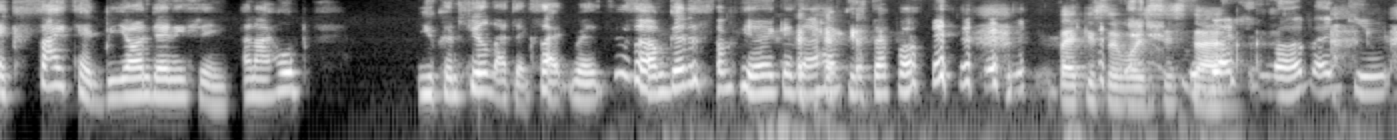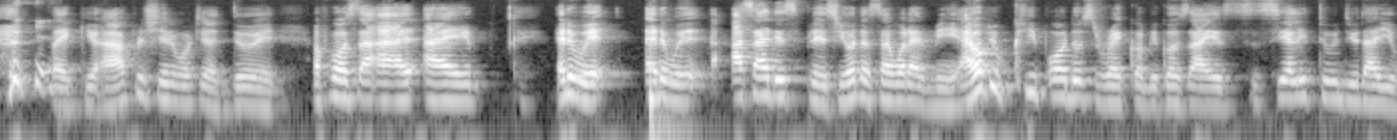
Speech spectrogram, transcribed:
excited beyond anything. And I hope you can feel that excitement. So I'm going to stop here because I have to step off. Thank you so much, sister. Bless you all. Thank you. Thank you. I appreciate what you're doing. Of course, I, I, I anyway, anyway, aside this place, you understand what I mean. I hope you keep all those records because I sincerely told you that you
